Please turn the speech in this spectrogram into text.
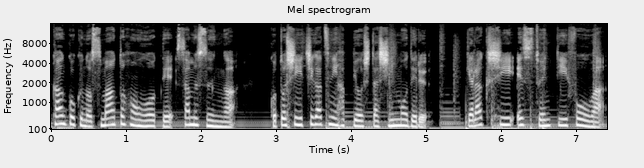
韓国のスマートフォン大手サムスンが今年1月に発表した新モデル Galaxy S24 は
